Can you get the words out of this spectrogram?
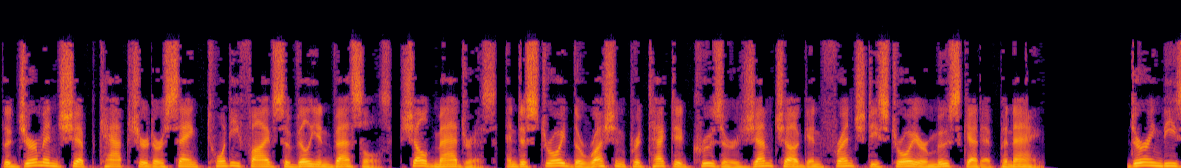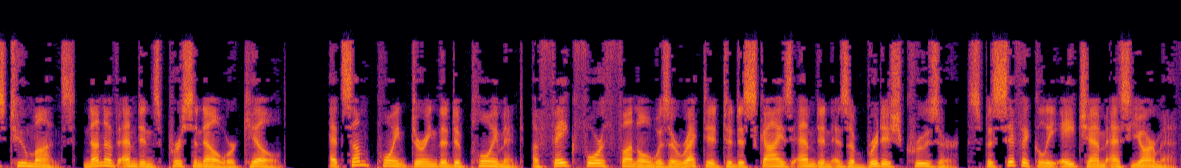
the German ship captured or sank 25 civilian vessels, shelled Madras, and destroyed the Russian-protected cruiser Zhemchug and French destroyer Mousquet at Penang. During these two months, none of Emden's personnel were killed. At some point during the deployment, a fake fourth funnel was erected to disguise Emden as a British cruiser, specifically HMS Yarmouth.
